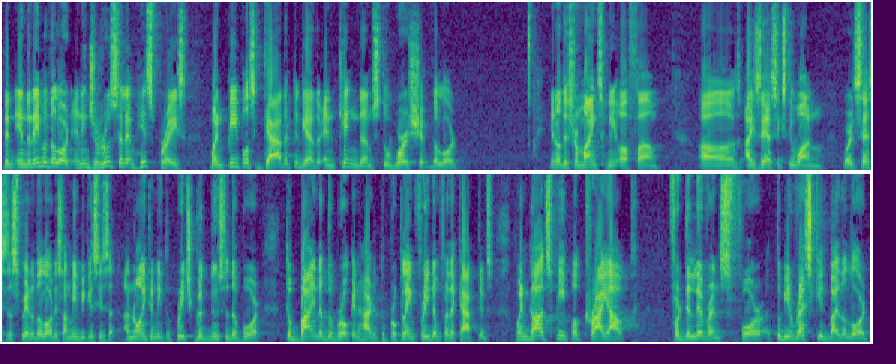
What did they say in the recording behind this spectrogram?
then in the name of the Lord and in Jerusalem his praise when peoples gather together and kingdoms to worship the Lord. You know, this reminds me of um, uh, Isaiah 61, where it says, The Spirit of the Lord is on me because He's anointed me to preach good news to the poor, to bind up the brokenhearted, to proclaim freedom for the captives. When God's people cry out for deliverance, for to be rescued by the Lord,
